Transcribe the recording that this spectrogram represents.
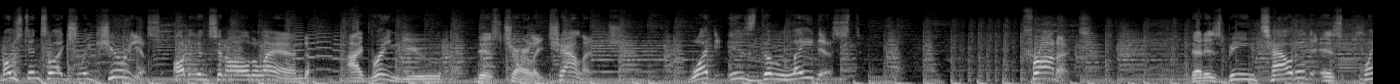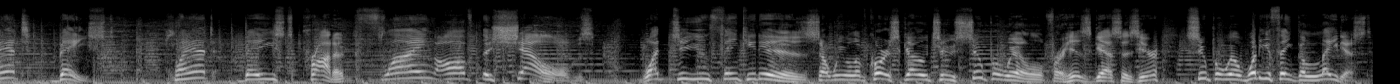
most intellectually curious audience in all the land. I bring you this Charlie challenge. What is the latest product that is being touted as plant based? Plant based product flying off the shelves. What do you think it is? So we will, of course, go to Super Will for his guesses here. Super Will, what do you think the latest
